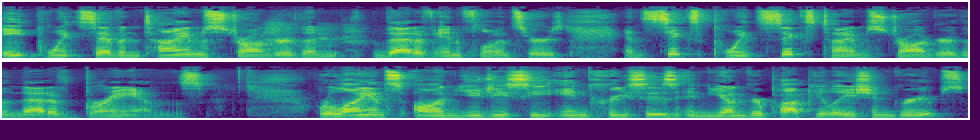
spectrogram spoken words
8.7 times stronger than that of influencers, and 6.6 times stronger than that of brands. Reliance on UGC increases in younger population groups.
